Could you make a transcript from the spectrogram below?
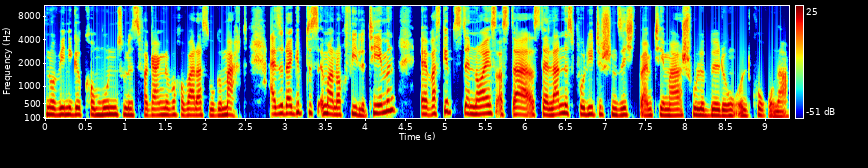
nur wenige Kommunen, zumindest vergangene Woche war das so gemacht. Also da gibt es immer noch viele Themen. Äh, was gibt es denn Neues aus der, aus der landespolitischen Sicht beim Thema Schule, Bildung und Corona?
